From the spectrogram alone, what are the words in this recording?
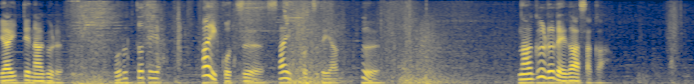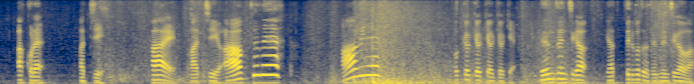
焼いて殴る。ボルトで、骸骨、細骨で焼く。殴るレガーサか。あ、これ。マッチ。はい、マッチ。あぶねえ。あぶねえ。オッケーオッケーオッケーオッケーオッケー。全然違う。やってることが全然違うわ。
